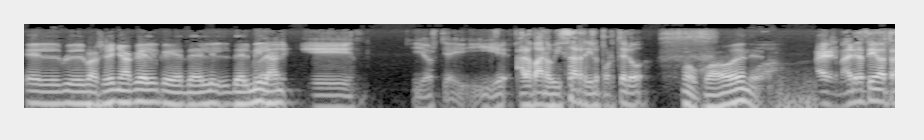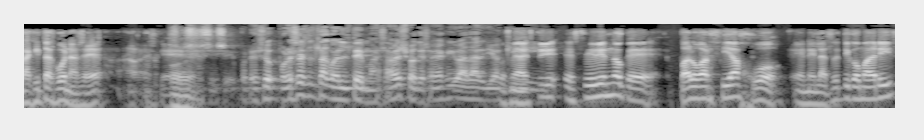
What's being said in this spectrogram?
el, el brasileño aquel que del, del Milan. Y, y hostia, y, y Álvaro Bizarri, el portero. Oh, joder. A ver, el Madrid ha tenido traquitas buenas, ¿eh? No, es que. Sí, sí, sí. Por eso, por eso está con el tema, ¿sabes? Porque sabía que iba a dar yo Pues aquí. mira, estoy, estoy viendo que Pablo García jugó en el Atlético Madrid,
